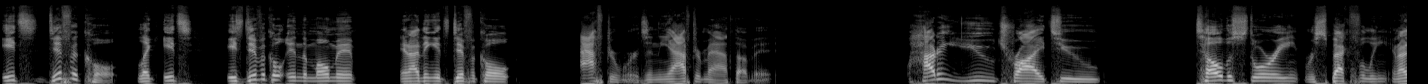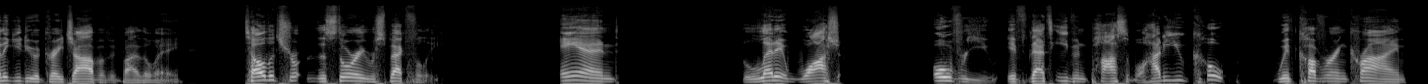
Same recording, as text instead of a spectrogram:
it's difficult. Like it's it's difficult in the moment and I think it's difficult afterwards in the aftermath of it. How do you try to tell the story respectfully? And I think you do a great job of it, by the way. Tell the tr- the story respectfully, and let it wash over you if that's even possible. How do you cope with covering crime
